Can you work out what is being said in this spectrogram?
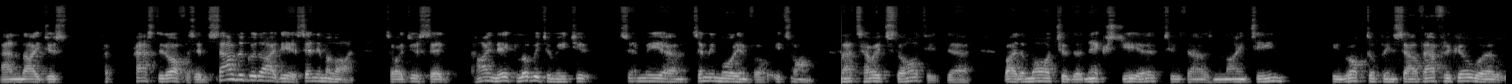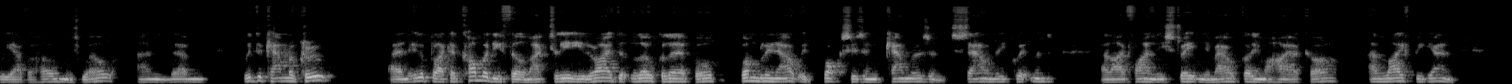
and I just p- passed it off. I said, "Sounds a good idea. Send him a line." So I just said, "Hi, Nick. Lovely to meet you. Send me um, send me more info. It's on." That's how it started. Uh, by the March of the next year, 2019, he rocked up in South Africa, where we have a home as well, and um, with the camera crew. And it looked like a comedy film, actually. He arrived at the local airport, bumbling out with boxes and cameras and sound equipment. And I finally straightened him out, got him a hire car, and life began.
